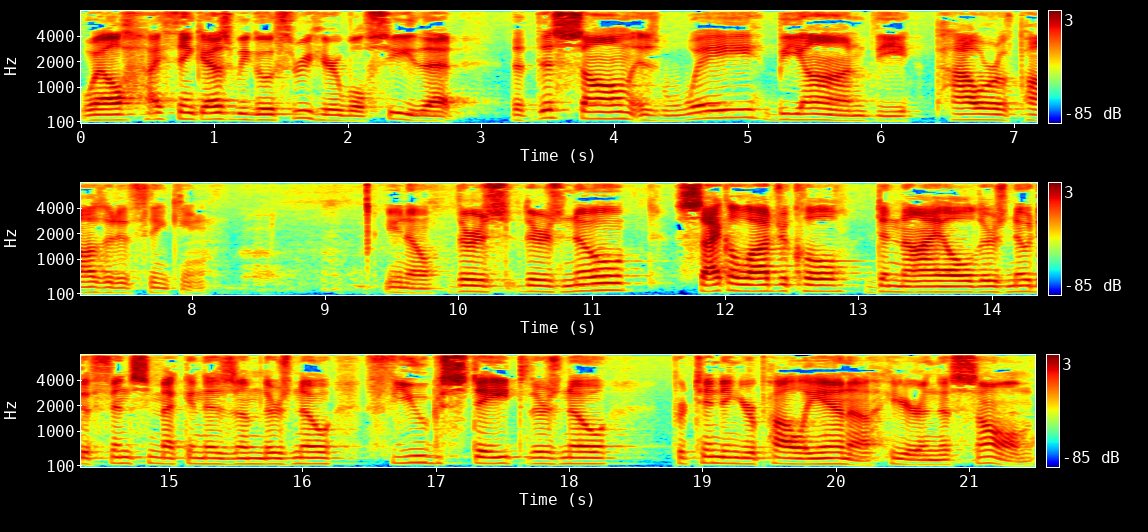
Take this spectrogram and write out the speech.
Well, I think as we go through here, we'll see that, that this psalm is way beyond the power of positive thinking. You know, there's, there's no psychological denial, there's no defense mechanism, there's no fugue state, there's no pretending you're Pollyanna here in this psalm.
